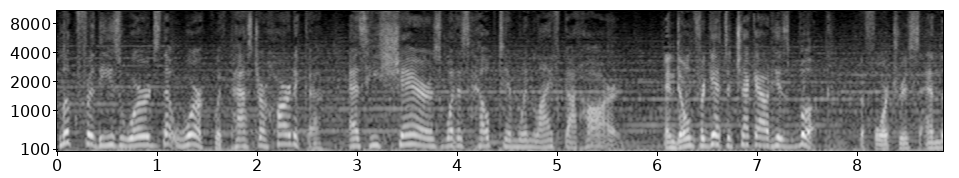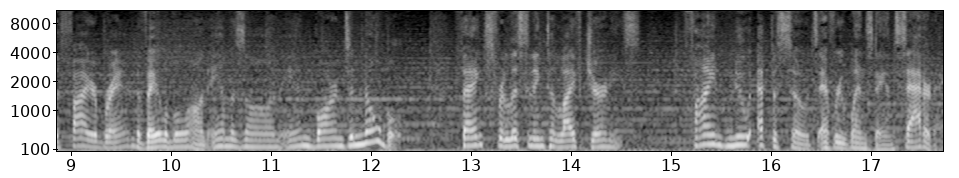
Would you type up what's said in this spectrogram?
Look for these words that work with Pastor Hardica as he shares what has helped him when life got hard. And don't forget to check out his book, The Fortress and the Firebrand, available on Amazon and Barnes & Noble. Thanks for listening to Life Journeys. Find new episodes every Wednesday and Saturday.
